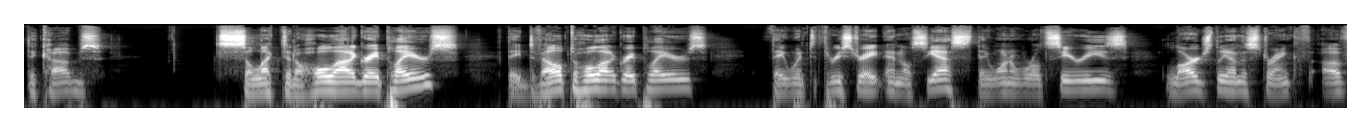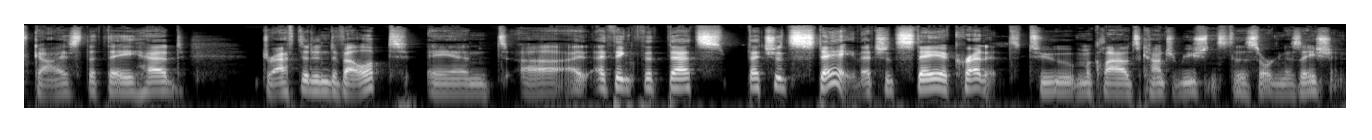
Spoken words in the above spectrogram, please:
the cubs selected a whole lot of great players they developed a whole lot of great players they went to three straight nlcs they won a world series largely on the strength of guys that they had drafted and developed. And uh, I, I, think that that's that should stay. That should stay a credit to McLeod's contributions to this organization.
